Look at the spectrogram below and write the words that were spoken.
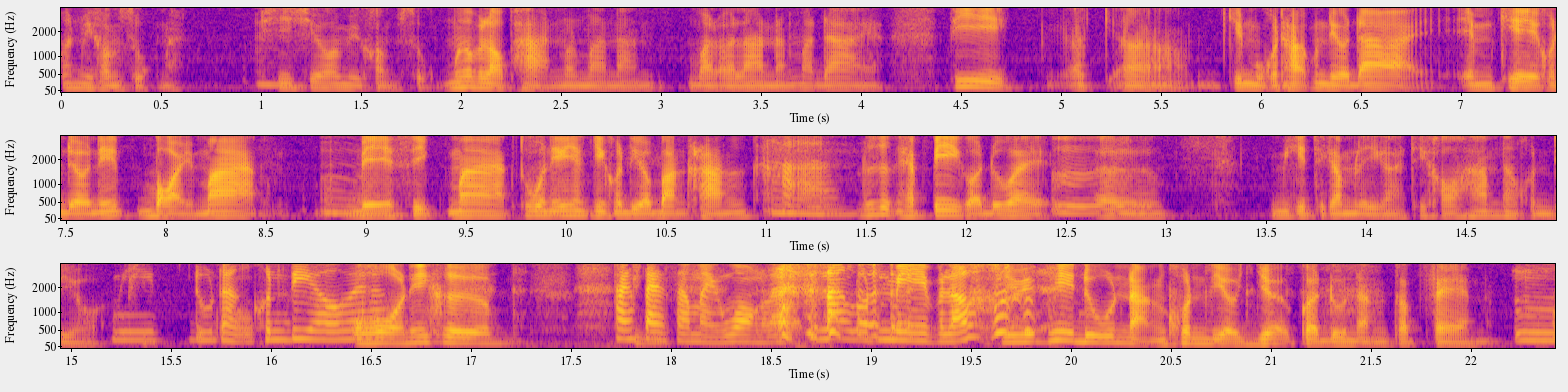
มันมีความสุขนะพี่เชื่อว่ามีความสุข เมื่อเราผ่านมันมานั้นมาเวลานั้นมาได้อะพี่เอ่อเอ่อกินหมูกระทะคนเดียวได้ MK คนเดียวนี่บ่อยมากอืม basic มาก ทุกวันนี้ยังกินคนเดียวบางครั้งค่ะรู้สึก happy กว่าด้วยอืมเออ มีกิจกรรมอะไรอีกอะที่เขาห้ามทำคนเดียวอะมีดูหนังคนเดียวไหมโอ้โหนี่คือ ตั้งแต่สมัยหว่องแล้ว นั่งรถเมย์ไปแล้ว ชีวิตพี่ดูหนังคนเดียวเยอะกว่าดูหนังกับแฟน อืม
